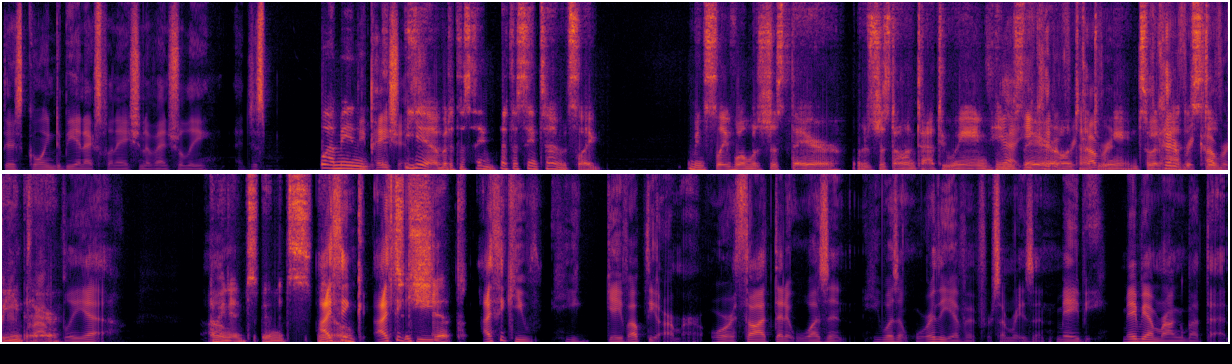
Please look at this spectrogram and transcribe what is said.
There's going to be an explanation eventually. I just Well, I mean, be patient. Yeah, but at the same at the same time, it's like, I mean, Slave One was just there. It was just on Tatooine. He Yeah, was he there on recovered. Tatooine, so he it could had have to still be it, there. probably. Yeah. I mean, Um, it's and it's. I know, think I think he ship. I think he he gave up the armor or thought that it wasn't he wasn't worthy of it for some reason. Maybe. Maybe I'm wrong about that.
